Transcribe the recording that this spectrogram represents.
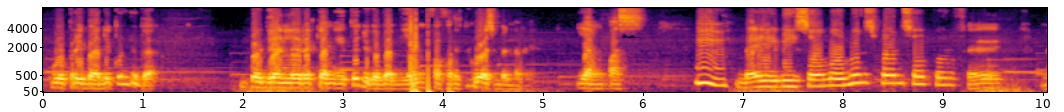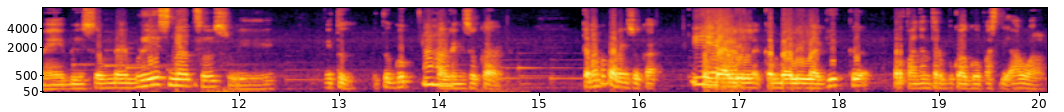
gue pribadi pun juga bagian lirik yang itu juga bagian favorit gue sebenarnya. Yang pas Hmm, Maybe some moments weren't so perfect, maybe some memories not so sweet. Itu itu gue Aha. paling suka. Kenapa paling suka? Iya. Kembali kembali lagi ke pertanyaan terbuka gue pas di awal.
